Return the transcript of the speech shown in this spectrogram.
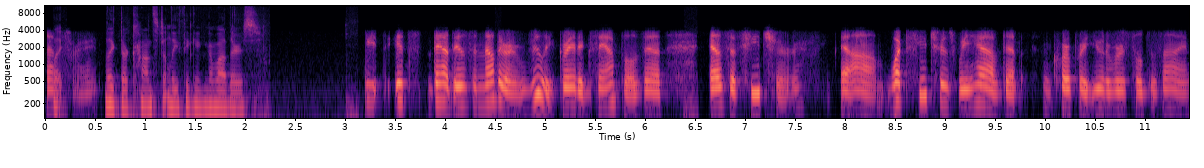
that's Like- right Like they're constantly thinking of others. it, it's that is another really great example that as a feature um, what features we have that incorporate universal design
